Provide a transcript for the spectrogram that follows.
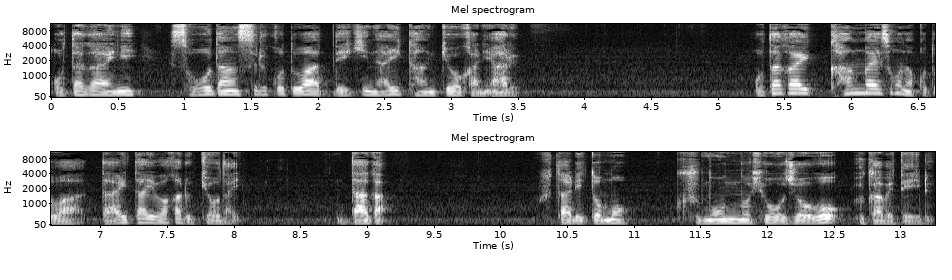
お互いに相談することはできない環境下にある。お互い考えそうなことは大体わかる兄弟。だが2人とも苦悶の表情を浮かべている。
